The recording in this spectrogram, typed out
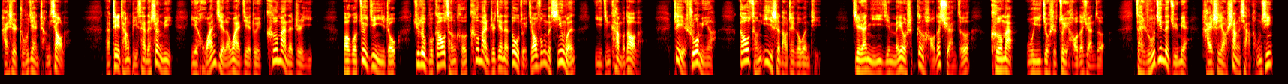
还是逐渐成效了。那这场比赛的胜利也缓解了外界对科曼的质疑，包括最近一周俱乐部高层和科曼之间的斗嘴交锋的新闻已经看不到了。这也说明啊，高层意识到这个问题。既然你已经没有是更好的选择。科曼无疑就是最好的选择，在如今的局面，还是要上下同心，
